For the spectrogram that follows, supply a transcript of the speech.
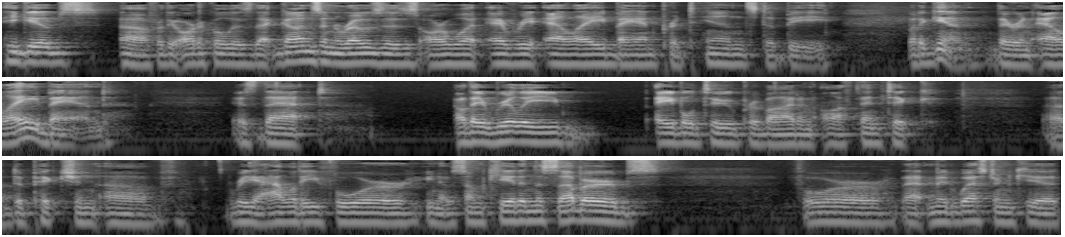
he gives uh, for the article is that Guns N' Roses are what every LA band pretends to be. But again, they're an LA band. Is that, are they really able to provide an authentic uh, depiction of reality for, you know, some kid in the suburbs? For that midwestern kid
